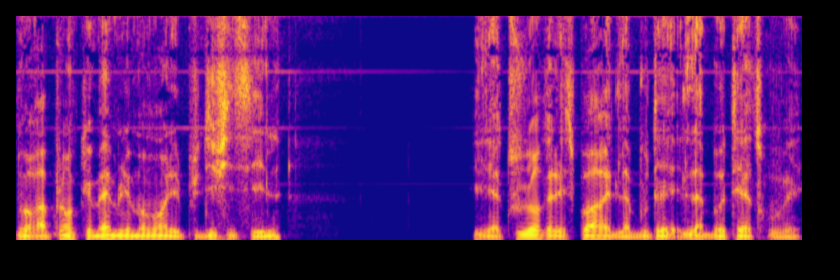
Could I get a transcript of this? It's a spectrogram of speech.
nous rappelant que même les moments les plus difficiles, il y a toujours de l'espoir et de la, beauté, la beauté à trouver.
